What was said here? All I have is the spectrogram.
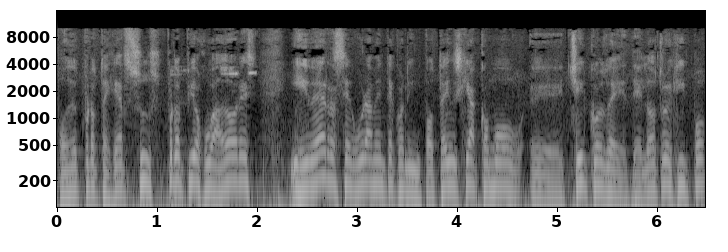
poder proteger sus propios jugadores y ver seguramente con impotencia cómo eh, chicos de- del otro equipo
